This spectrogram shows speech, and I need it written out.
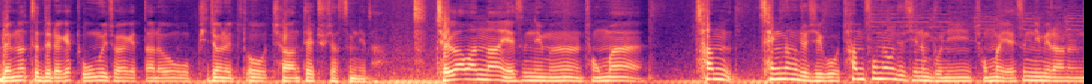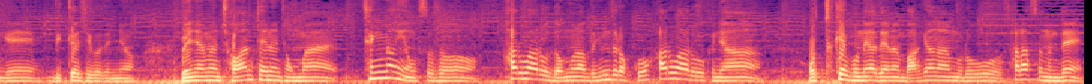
랩런트들에게 도움을 줘야겠다는 비전을 또 저한테 주셨습니다. 제가 만난 예수님은 정말 참 생명 주시고 참 소명 주시는 분이 정말 예수님이라는 게 믿겨지거든요. 왜냐하면 저한테는 정말 생명이 없어서 하루하루 너무나도 힘들었고 하루하루 그냥 어떻게 보내야 되는 막연함으로 살았었는데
